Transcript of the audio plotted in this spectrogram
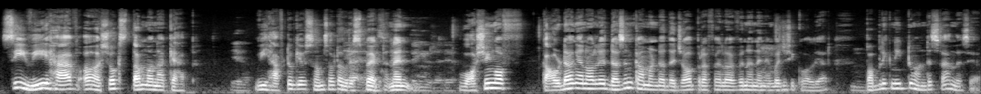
see we have a Ashok stambh on our cap yeah. we have to give some sort of yeah, respect and then washing off cow dung and all it doesn't come under the job profile or even an emergency call. Yeah, public need to understand this. Yeah.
